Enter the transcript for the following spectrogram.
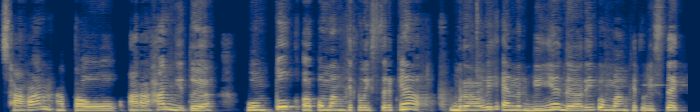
saran atau arahan gitu ya untuk uh, pembangkit listriknya beralih energinya dari pembangkit listrik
